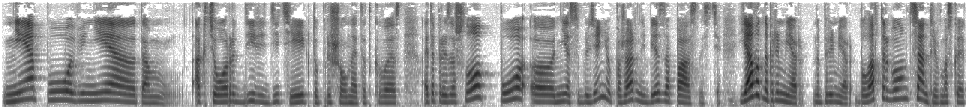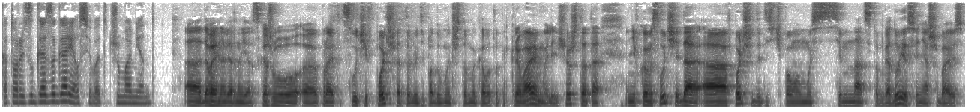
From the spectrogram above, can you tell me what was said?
Не по вине там актера или детей, кто пришел на этот квест. Это произошло по э, несоблюдению пожарной безопасности. Я вот, например, например, была в торговом центре в Москве, который загорелся в этот же момент. А, давай, наверное, я расскажу э, про этот случай в Польше, а то люди подумают, что мы кого-то прикрываем или еще что-то. Ни в коем случае, да. А в Польше в 2017 году, если не ошибаюсь,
